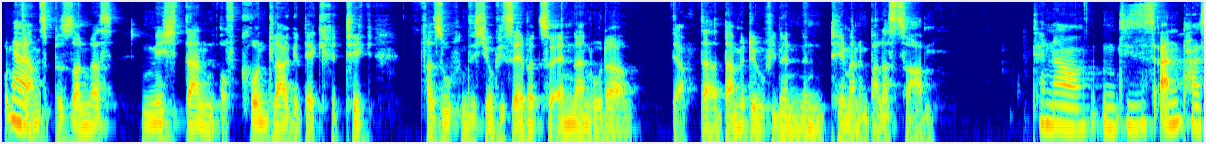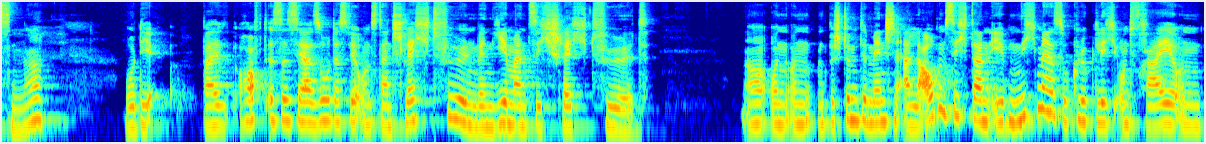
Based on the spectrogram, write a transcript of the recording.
und ja. ganz besonders nicht dann auf Grundlage der Kritik versuchen, sich irgendwie selber zu ändern oder ja, da, damit irgendwie ein, ein Thema, einen Ballast zu haben. Genau, und dieses Anpassen, ne? Wo die, weil oft ist es ja so, dass wir uns dann schlecht fühlen, wenn jemand sich schlecht fühlt. Ne? Und, und, und bestimmte Menschen erlauben sich dann eben nicht mehr so glücklich und frei und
